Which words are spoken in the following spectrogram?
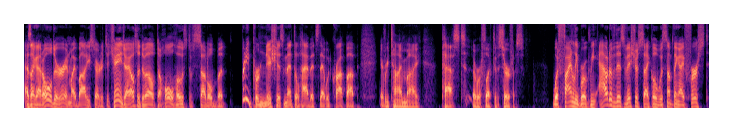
As I got older and my body started to change, I also developed a whole host of subtle but pretty pernicious mental habits that would crop up every time I passed a reflective surface. What finally broke me out of this vicious cycle was something I first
